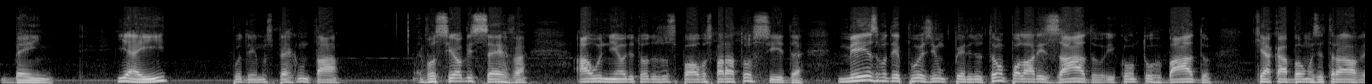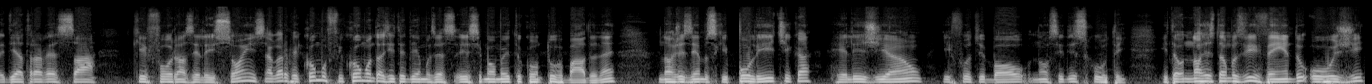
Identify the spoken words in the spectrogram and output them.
bem. E aí, podemos perguntar: você observa a união de todos os povos para a torcida. Mesmo depois de um período tão polarizado e conturbado que acabamos de, de atravessar, que foram as eleições. Agora, como, como nós entendemos esse, esse, momento conturbado, né? Nós dizemos que política, religião e futebol não se discutem. Então, nós estamos vivendo hoje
